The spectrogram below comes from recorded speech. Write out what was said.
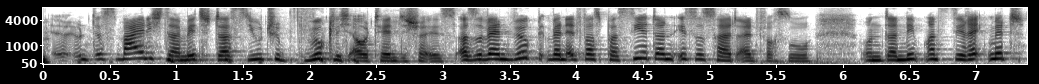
äh, und das meine ich damit, dass YouTube wirklich authentischer ist. Also wenn, wirk wenn etwas passiert, dann ist es halt einfach so. Und dann nimmt man es direkt mit.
